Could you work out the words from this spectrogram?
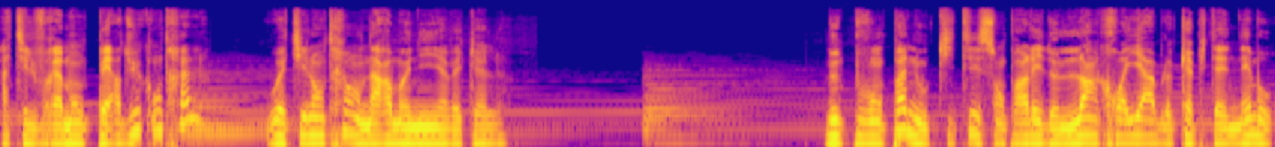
a-t-il vraiment perdu contre elle? Ou est-il entré en harmonie avec elle? Nous ne pouvons pas nous quitter sans parler de l'incroyable capitaine Nemo.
